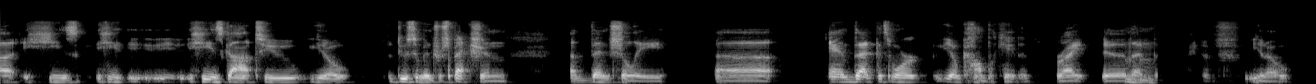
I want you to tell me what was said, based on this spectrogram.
uh, he's he he's got to you know do some introspection eventually, uh, and that gets more you know complicated, right? Uh, mm-hmm. That kind of you know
